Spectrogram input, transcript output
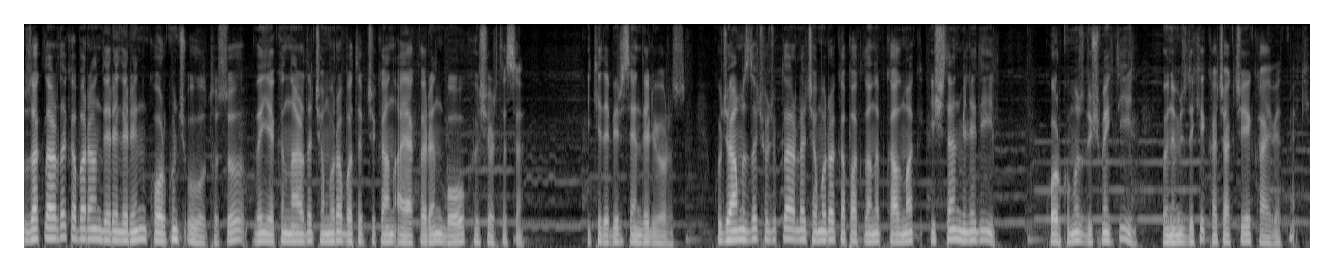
Uzaklarda kabaran derelerin korkunç uğultusu ve yakınlarda çamura batıp çıkan ayakların boğuk hışırtısı. İkide bir sendeliyoruz. Kucağımızda çocuklarla çamura kapaklanıp kalmak işten bile değil. Korkumuz düşmek değil, önümüzdeki kaçakçıyı kaybetmek.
